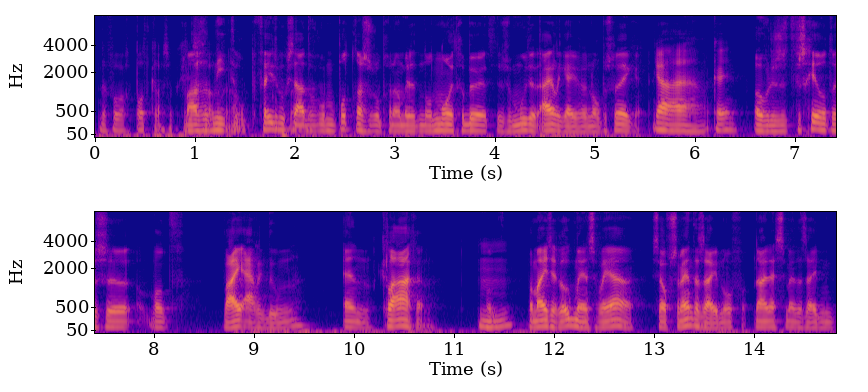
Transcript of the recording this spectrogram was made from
De vorige podcast heb ik Maar als het niet op Facebook staat of op een podcast is opgenomen, is het nog nooit gebeurd. Dus we moeten het eigenlijk even nog bespreken. Ja, ja, oké. Over dus het verschil tussen wat wij eigenlijk doen en klagen. Want Mhm. Bij mij zeggen ook mensen van ja, zelfs Samantha zei het nog. Nou, net Samantha zei het niet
